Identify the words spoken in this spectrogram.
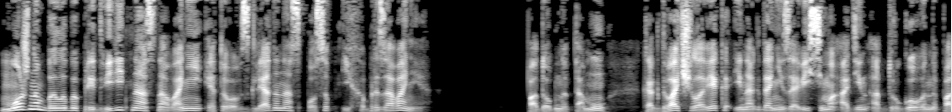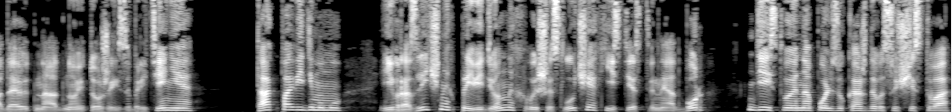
можно было бы предвидеть на основании этого взгляда на способ их образования. Подобно тому, как два человека иногда независимо один от другого нападают на одно и то же изобретение, так, по-видимому, и в различных приведенных выше случаях естественный отбор, действуя на пользу каждого существа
